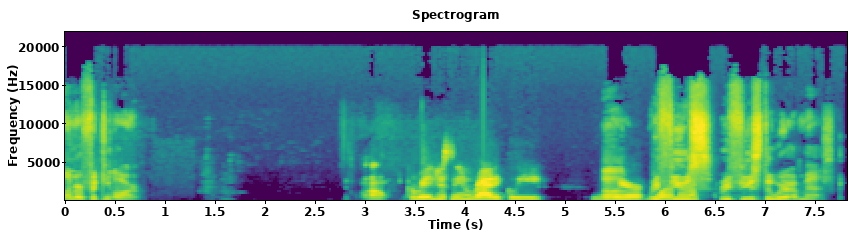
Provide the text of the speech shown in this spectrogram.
on her freaking arm. Wow. Courageously and radically Uh, wear, wear a refuse mask. refuse to wear a mask.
